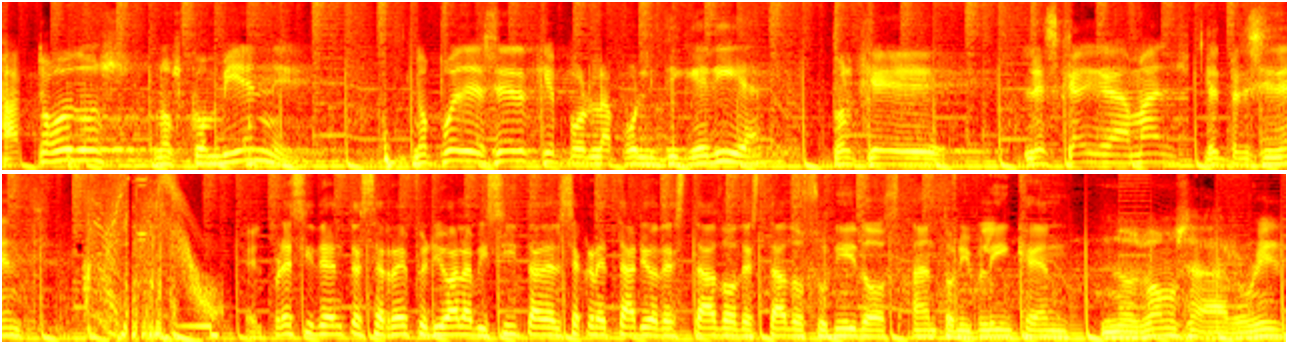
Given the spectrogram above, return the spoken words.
A todos nos conviene. No puede ser que por la politiquería, porque les caiga mal el presidente. El presidente se refirió a la visita del secretario de Estado de Estados Unidos, Anthony Blinken. Nos vamos a reunir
